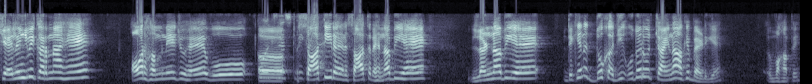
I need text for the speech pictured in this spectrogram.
चैलेंज भी करना है और हमने जो है वो करना साथ ही रह साथ रहना भी है लड़ना भी है। देखिए ना दुख अजीब उधर वो चाइना आके बैठ गया वहाँ पे।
